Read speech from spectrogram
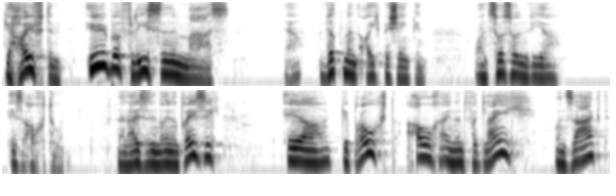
gehäuftem, überfließendem Maß, ja, wird man euch beschenken. Und so sollen wir es auch tun. Dann heißt es in 39, er gebraucht auch einen Vergleich und sagt,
